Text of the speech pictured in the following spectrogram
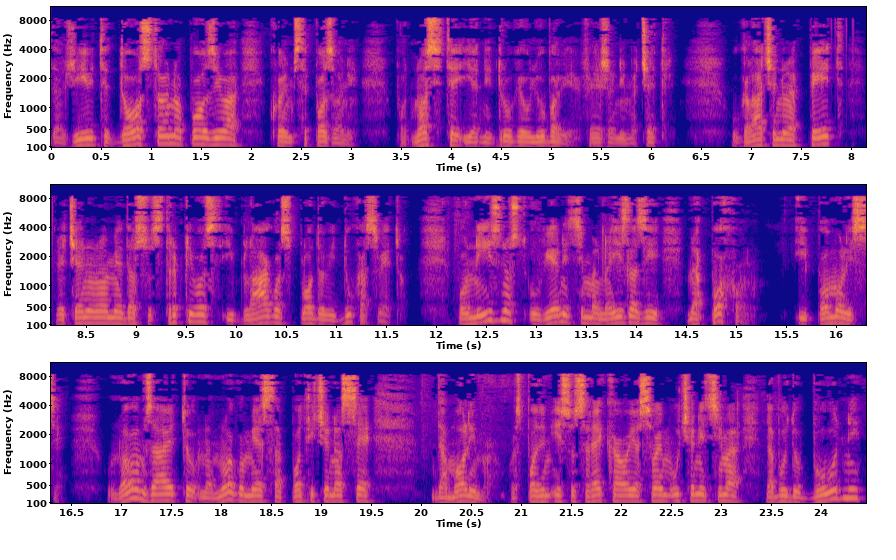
da živite dostojno poziva kojim ste pozvani. Podnosite jedni druge u ljubavi, Fežanima četiri. U Galačanima pet rečeno nam je da su strpljivost i blagost plodovi duha svetog. Poniznost u vjernicima naizlazi na pohvalu i pomoli se. U Novom Zavjetu na mnogo mjesta potiče nas se da molimo. Gospodin Isus rekao je svojim učenicima da budu budni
